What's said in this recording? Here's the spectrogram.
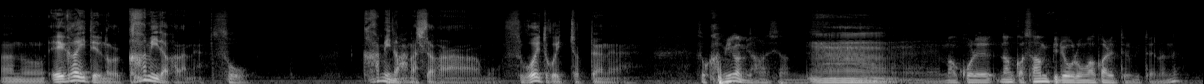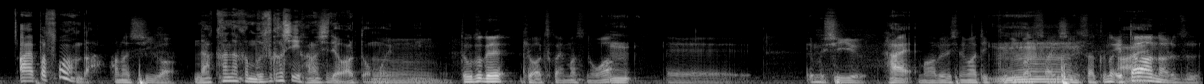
あの描いてるのが神だからね。そう。神の話だからもうすごいとこ行っちゃったよね。そう神々の話なんです、うーん。えーまあこれなんか賛否両論分かれてるみたいなねあやっぱそうなんだ。話が。なかなか難しい話ではあると思うよ。ということで今日扱いますのは、うん。えー MCU はい。マーベル・シネマティック・ユニバース最新作の「エターナルズ」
